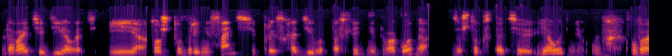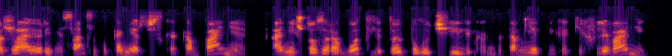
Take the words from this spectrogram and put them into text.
Давайте делать. И то, что в Ренессансе происходило последние два года, за что, кстати, я очень уважаю Ренессанс, это коммерческая компания, они что заработали, то и получили, как бы там нет никаких вливаний,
